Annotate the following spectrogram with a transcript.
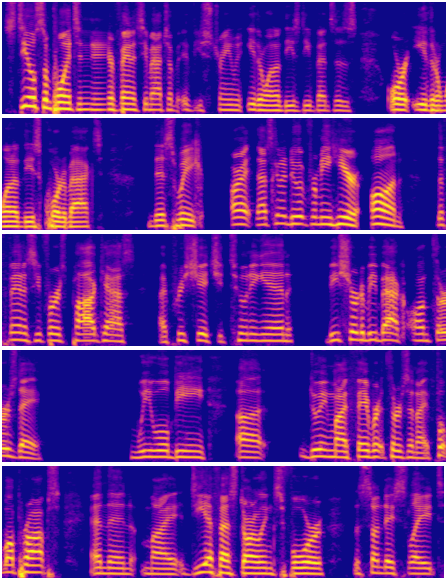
steal some points in your fantasy matchup if you stream either one of these defenses or either one of these quarterbacks this week. All right, that's going to do it for me here on the Fantasy First podcast. I appreciate you tuning in. Be sure to be back on Thursday. We will be uh, doing my favorite Thursday night football props and then my DFS darlings for the Sunday slate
